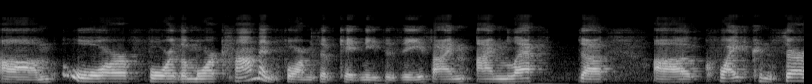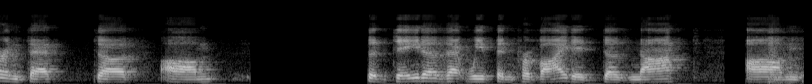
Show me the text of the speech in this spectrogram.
um, or for the more common forms of kidney disease, I'm, I'm left uh, quite concerned that um, the data that we've been provided does not um,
